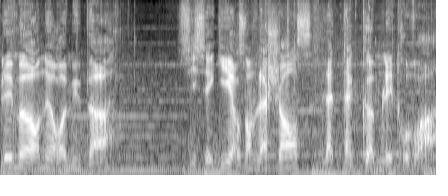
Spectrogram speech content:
Les morts ne remuent pas. Si ces Gears ont de la chance, l'attaque comme les trouvera.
